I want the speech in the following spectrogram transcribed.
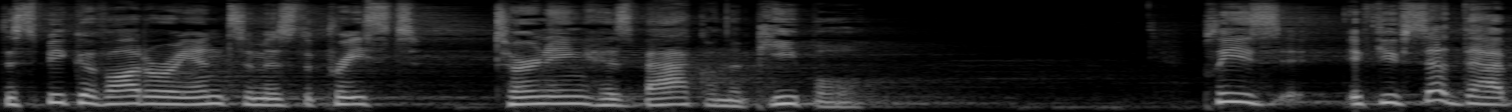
To speak of ad orientem as the priest turning his back on the people. Please, if you've said that,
